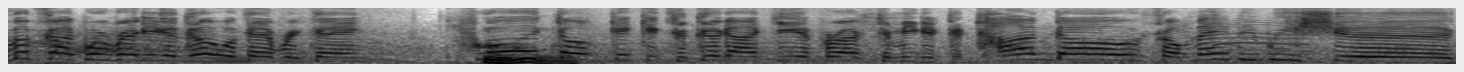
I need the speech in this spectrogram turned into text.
it looks like we're ready to go with everything. Ooh. Floyd don't think it's a good idea for us to meet at the condo, so maybe we should...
